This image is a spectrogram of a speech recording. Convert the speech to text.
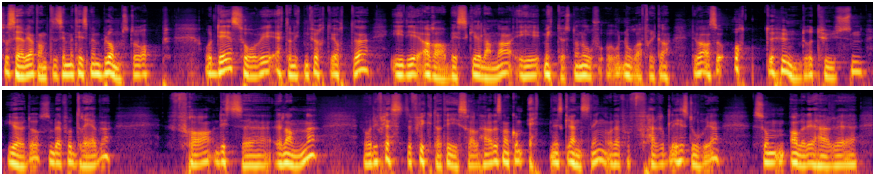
Så ser vi at antisemittismen blomstrer opp. Og det så vi etter 1948 i de arabiske landene i Midtøsten og Nord-Afrika. det var altså 800 000 jøder som ble fordrevet fra disse landene. Og de fleste flykta til Israel. Her er det snakk om etnisk rensning, og det er forferdelig historie som alle de her eh,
